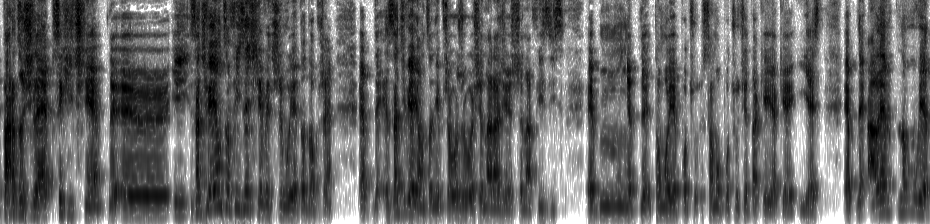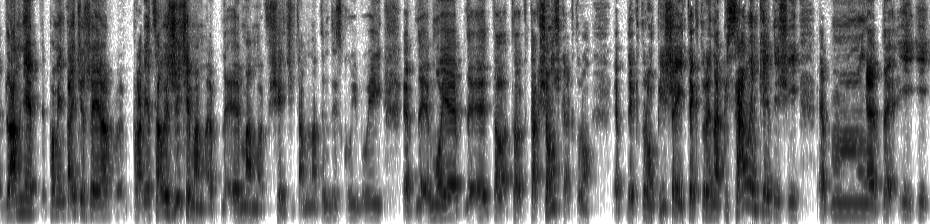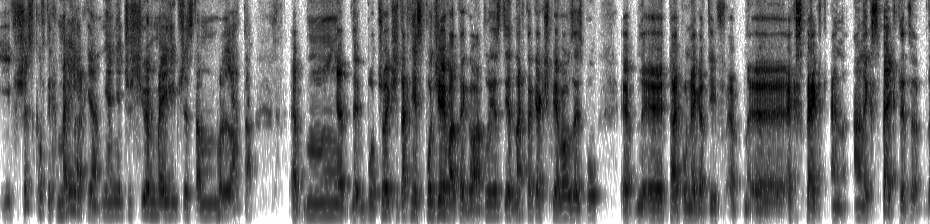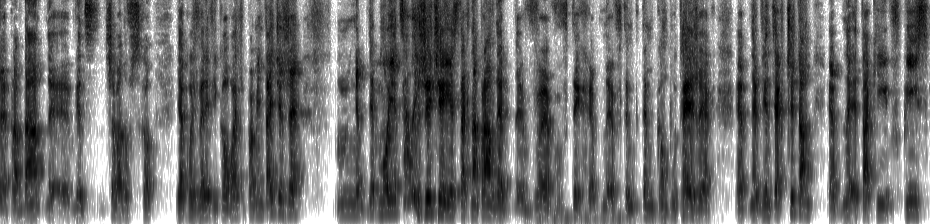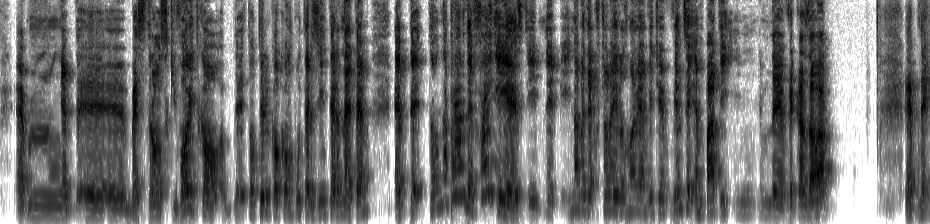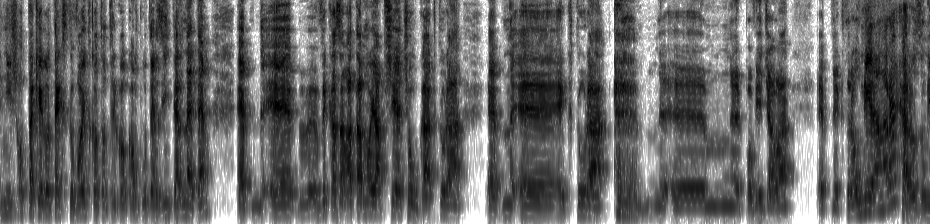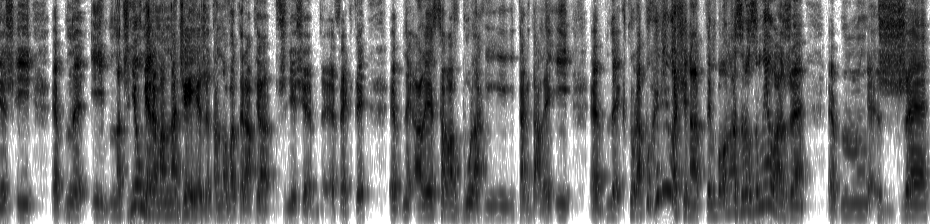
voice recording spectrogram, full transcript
bardzo źle psychicznie i zadziwiająco fizycznie wytrzymuję to dobrze. Zadziwiająco, nie przełożyło się na razie jeszcze na fizis to moje samopoczucie takie, jakie jest. Ale no mówię, dla mnie, pamiętajcie, że ja prawie całe życie mam, mam w sieci, tam na tym dysku i były moje, to, to, ta książka, którą, którą piszę i te, które napisałem kiedyś i, i, i, i wszystko w tych mailach, ja, ja nie czyściłem maili przez tam lata, bo człowiek się tak nie spodziewa tego, a tu jest jednak tak jak śpiewał zespół E, e, typu negative e, expect and unexpected, prawda? Więc trzeba to wszystko jakoś weryfikować. Pamiętajcie, że moje całe życie jest tak naprawdę w, w, tych, w tym, tym komputerze, jak, więc jak czytam taki wpis beztroski Wojtko, to tylko komputer z internetem, to naprawdę fajnie jest i, i nawet jak wczoraj rozmawiałem, wiecie, więcej empatii wykazała niż od takiego tekstu Wojtko to tylko komputer z internetem, wykazała ta moja przyjaciółka, która, która powiedziała, E, która umiera na raka, rozumiesz? I, e, I znaczy nie umiera, mam nadzieję, że ta nowa terapia przyniesie efekty, e, ale jest cała w bólach i, i tak dalej. I która pochyliła się nad tym, bo ona zrozumiała, że, że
